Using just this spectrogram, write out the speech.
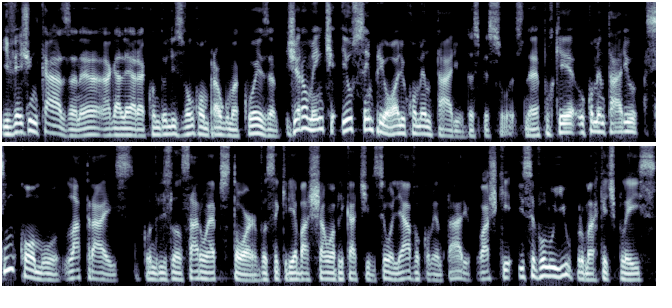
e vejo em casa, né, a galera, quando eles vão comprar alguma coisa, geralmente eu sempre olho o comentário das pessoas, né? Porque o comentário, assim como lá atrás, quando eles lançaram o App Store, você queria baixar um aplicativo, você olhava o comentário, eu acho que isso evoluiu pro marketplace,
